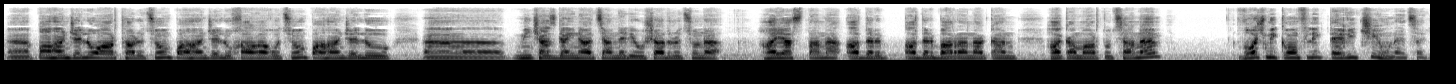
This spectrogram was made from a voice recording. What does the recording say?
պահանջելու արդարություն, պահանջելու խաղաղություն, պահանջելու միջազգայնացիաների ուշադրությունը Հայաստանը ադրբարանական հակամարտությանը ոչ մի կոնֆլիկտ տեղի չի ունեցել։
